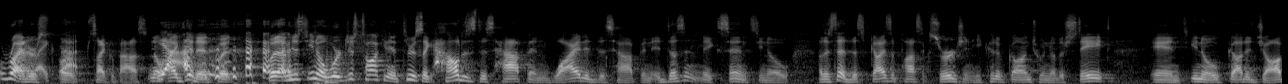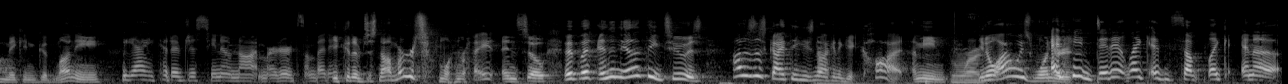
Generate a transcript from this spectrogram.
Right, or, like or psychopaths. No, Yeah. I get it, but but I'm just you know we're just talking it through. It's like how does this happen? Why did this happen? It doesn't make sense. You know, as I said, this guy's a plastic surgeon. He could have gone to another state and you know got a job making good money. Yeah, he could have just you know not murdered somebody. He could have just not murdered someone, right? And so, but and then the other thing too is how does this guy think he's not going to get caught? I mean, Right. you know, I always wonder. and he did it like in some like in a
